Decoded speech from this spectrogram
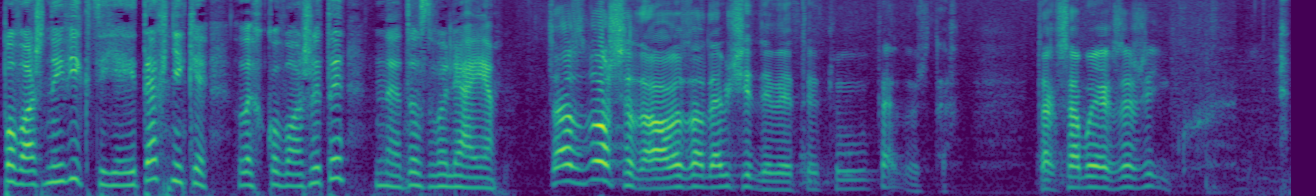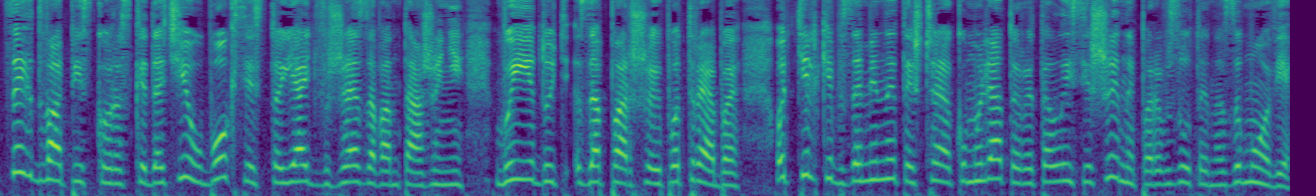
Поважний вік цієї техніки легковажити не дозволяє. Та зношена, але за ним ще дивити, то певно ж так. Так само, як за жінку. Цих два піскорозкидачі у боксі стоять вже завантажені. Виїдуть за першої потреби. От тільки б замінити ще акумулятори та лисі шини перевзути на зимові.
